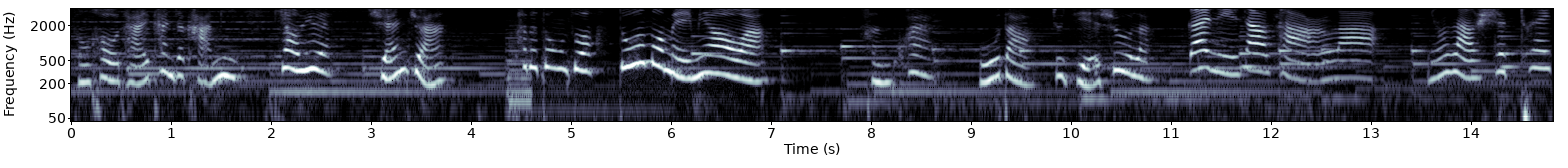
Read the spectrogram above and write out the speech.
从后台看着卡密跳跃、旋转，他的动作多么美妙啊！很快，舞蹈就结束了。该你上场了，牛老师推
